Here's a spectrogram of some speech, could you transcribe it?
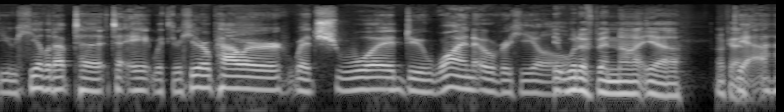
you heal it up to to eight with your hero power, which would do one overheal. It would have been not yeah. Okay. Yeah.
